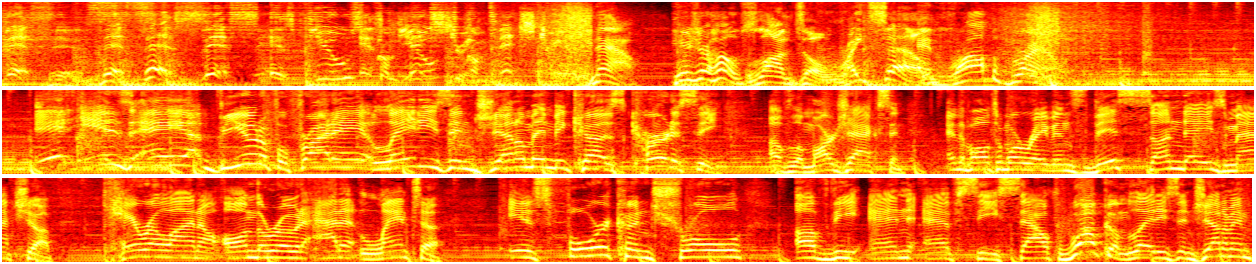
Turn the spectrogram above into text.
This, this, this, this, this is Views from Mint Street. From Mint Street. Now, here's your host, Lonzo Wrightsell and Rob Brown. It is a beautiful Friday, ladies and gentlemen, because courtesy of Lamar Jackson and the Baltimore Ravens, this Sunday's matchup, Carolina on the road at Atlanta, is for control of the NFC South. Welcome, ladies and gentlemen,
